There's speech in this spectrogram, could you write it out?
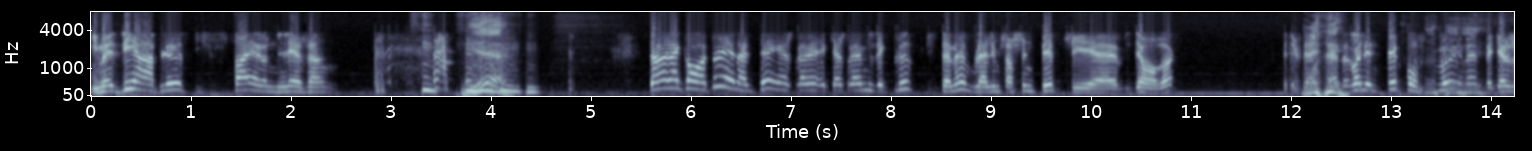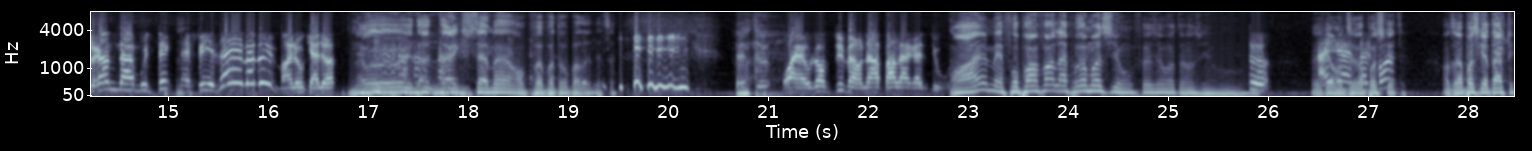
Il m'a dit, en plus, qu'il sert une légende. Yeah! Je t'en raconté dans le temps, quand je travaillais, quand je travaillais à Musique Plus, justement, vous voulez aller me chercher une pipe chez euh, Vision Rock. J'avais besoin d'une pipe pour fumer. Fait que je rentre dans la boutique, la fille dit Hey, babu, mal aux calottes. Oui, oui, oui, dans le temps justement, on pouvait pas trop parler de ça. C'est ça. Ouais, aujourd'hui, ben, on en parle à la radio. Ouais, mais faut pas en faire la promotion. Faisons attention. Ça. Hey, dira pas ce que on dira pas ce que t'as acheté.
